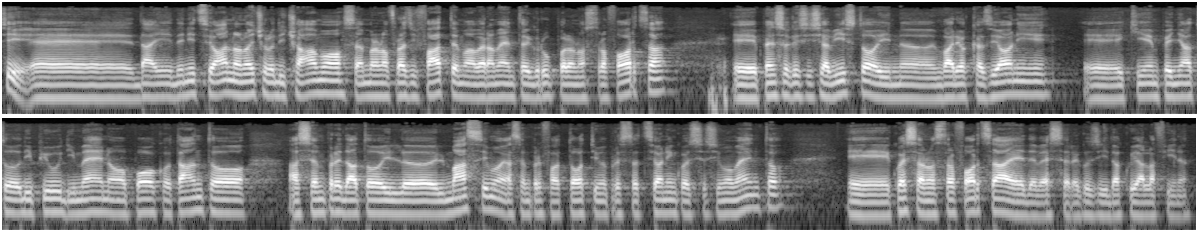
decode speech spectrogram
Sì, eh, da inizio anno noi ce lo diciamo, sembrano frasi fatte, ma veramente il gruppo è la nostra forza e penso che si sia visto in, in varie occasioni e chi è impegnato di più, di meno, poco, tanto ha sempre dato il, il massimo e ha sempre fatto ottime prestazioni in qualsiasi momento e questa è la nostra forza e deve essere così da qui alla fine.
